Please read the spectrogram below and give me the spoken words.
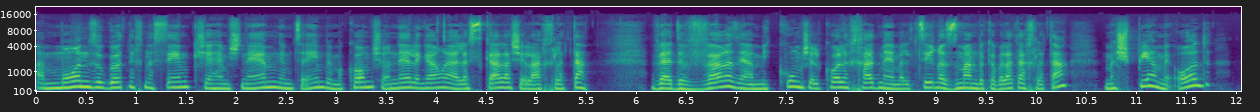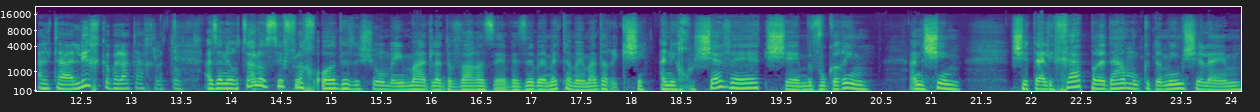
המון זוגות נכנסים כשהם שניהם נמצאים במקום שונה לגמרי על הסקאלה של ההחלטה. והדבר הזה, המיקום של כל אחד מהם על ציר הזמן בקבלת ההחלטה, משפיע מאוד על תהליך קבלת ההחלטות. אז אני רוצה להוסיף לך עוד איזשהו מימד לדבר הזה, וזה באמת המימד הרגשי. אני חושבת שמבוגרים, אנשים, שתהליכי הפרידה המוקדמים שלהם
